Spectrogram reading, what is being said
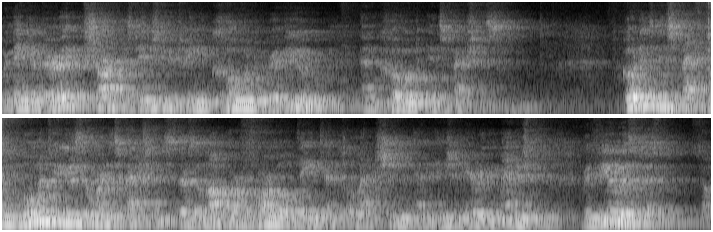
we make a very sharp distinction between code review and code inspections. Code inspect, the moment you use the word inspections, there's a lot more formal data collection and engineering management. Review is just some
